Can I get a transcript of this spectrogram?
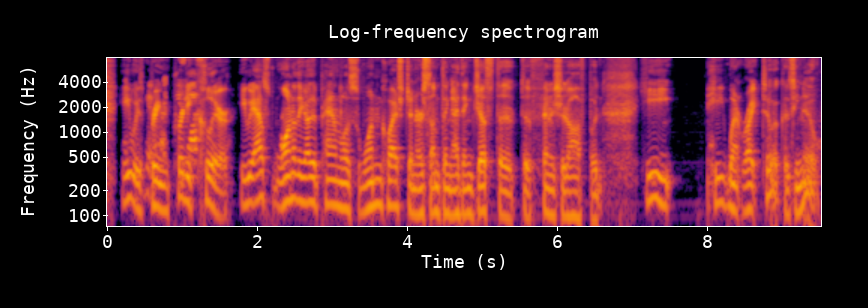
he was being pretty asked- clear. He asked one of the other panelists one question or something, I think, just to, to finish it off, but he he went right to it because he knew.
